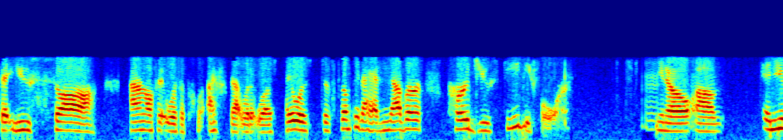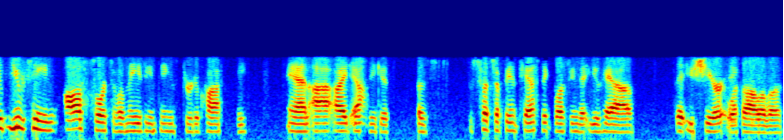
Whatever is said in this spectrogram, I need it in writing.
that you saw. I don't know if it was a. I forgot what it was. It was just something I had never heard you see before. You know, um, and you you've seen all sorts of amazing things through the coffee, and I, I just Yeah. think it's, it's such a fantastic blessing that you have that you share it with all of us.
